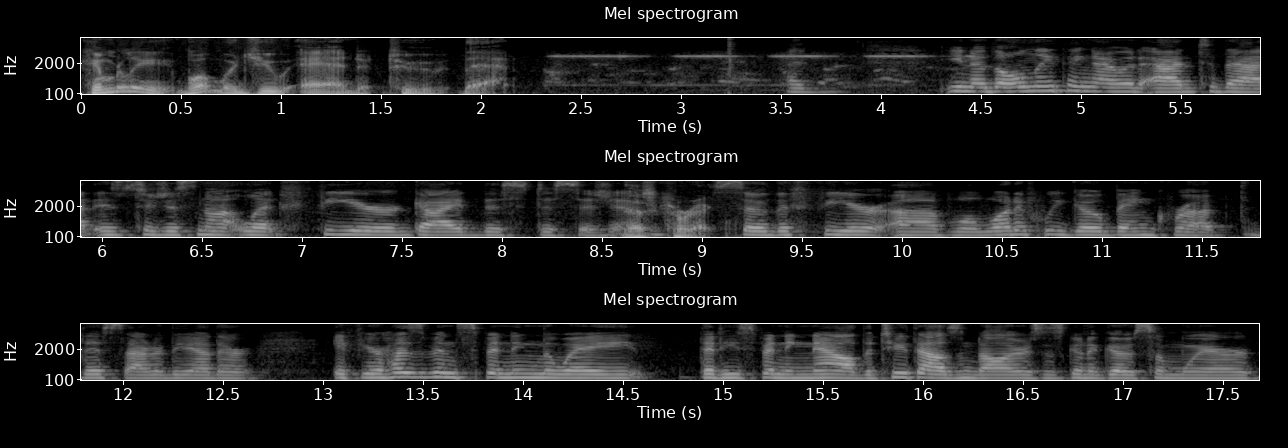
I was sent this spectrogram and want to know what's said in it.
Kimberly, what would you add to that? I you know, the only thing I would add to that is to just not let fear guide this decision. That's correct. So the fear of, well, what if we go bankrupt, this, that, or the other? If your husband's spending the way that he's spending now, the $2,000 is going to go somewhere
